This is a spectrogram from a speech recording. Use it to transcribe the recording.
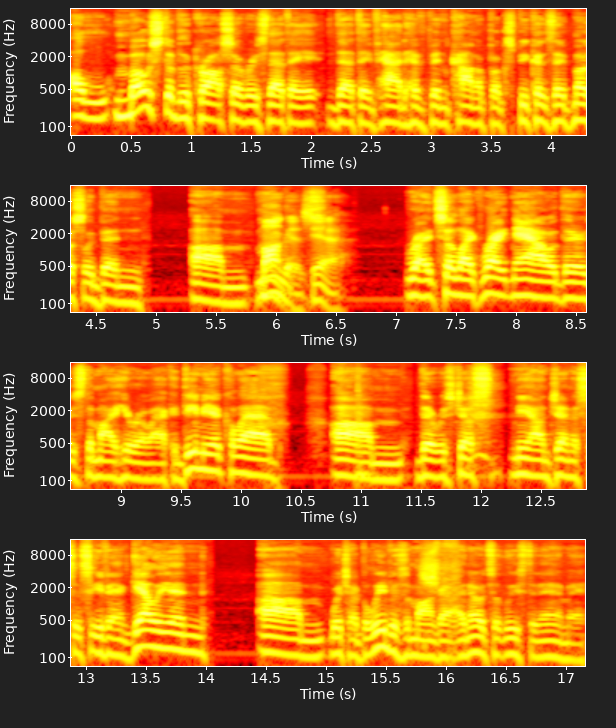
uh, most of the crossovers that they that they've had have been comic books because they've mostly been um, mangas. yeah. Right. So like right now there's the My Hero Academia collab. Um there was just Neon Genesis Evangelion um which I believe is a manga. I know it's at least an anime.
